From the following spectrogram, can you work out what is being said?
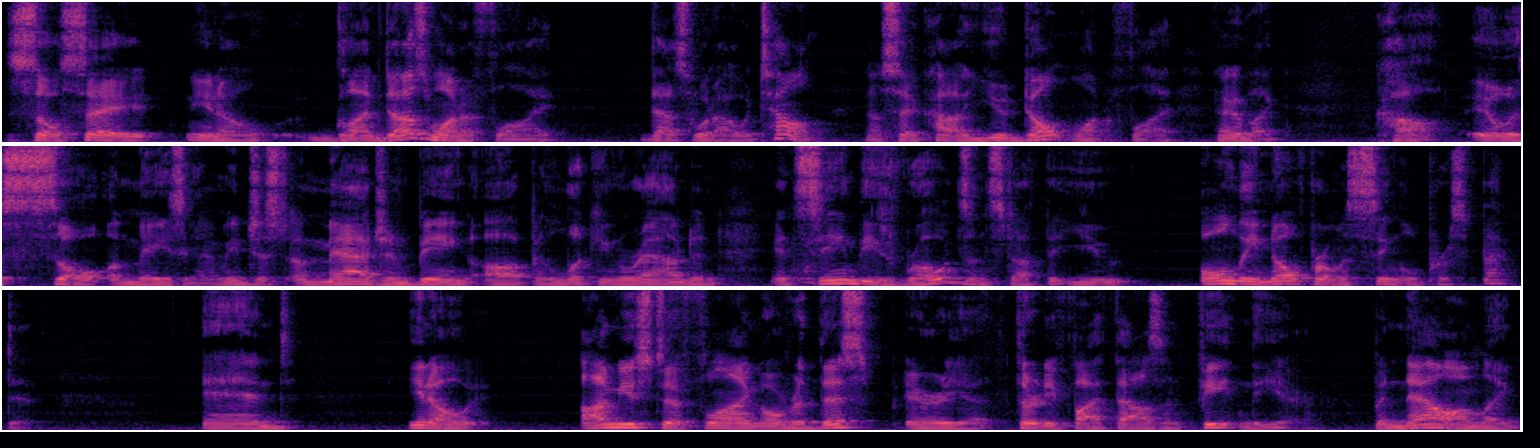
so say you know Glenn does want to fly. That's what I would tell him. Now say Kyle, you don't want to fly. Then I'd like, Kyle, it was so amazing. I mean, just imagine being up and looking around and, and seeing these roads and stuff that you only know from a single perspective. And, you know, I'm used to flying over this area 35,000 feet in the air. But now I'm like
